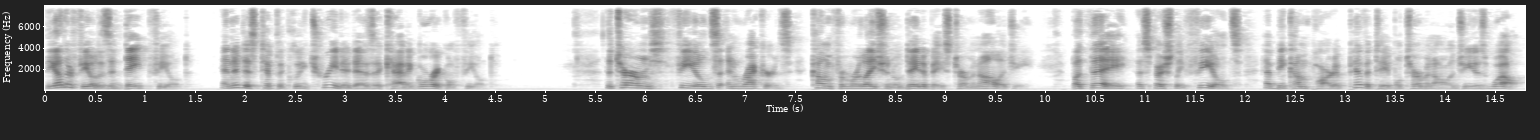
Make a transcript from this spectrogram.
The other field is a date field, and it is typically treated as a categorical field. The terms fields and records come from relational database terminology, but they, especially fields, have become part of pivot table terminology as well.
